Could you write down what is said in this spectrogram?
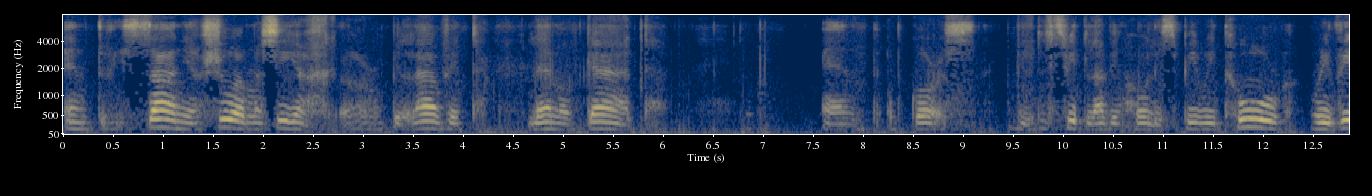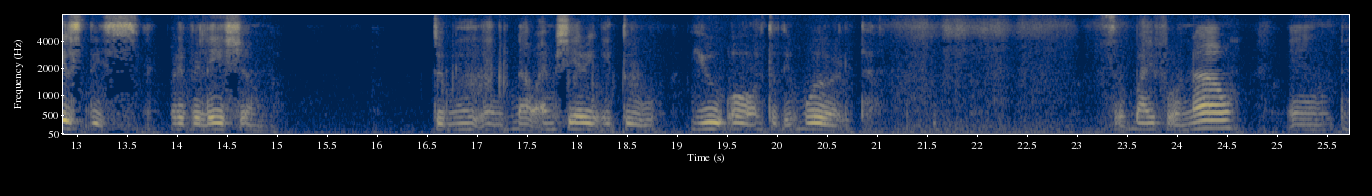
and to His Son, Yeshua Mashiach, our beloved Lamb of God, and of course, the sweet, loving Holy Spirit who reveals this revelation to me, and now I'm sharing it to you all, to the world. So, bye for now and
